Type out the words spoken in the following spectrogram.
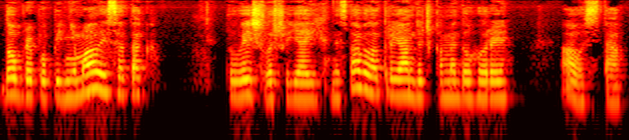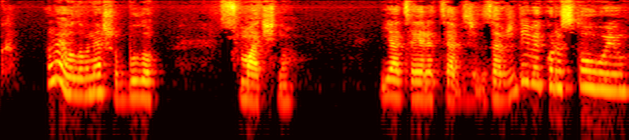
добре попіднімалися так. То вийшло, що я їх не ставила трояндочками догори, а ось так. Але головне, щоб було смачно. Я цей рецепт завжди використовую.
